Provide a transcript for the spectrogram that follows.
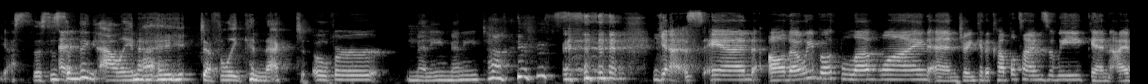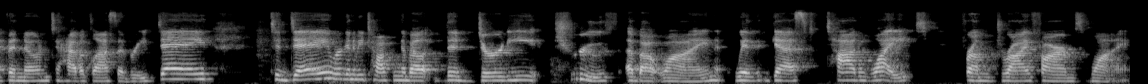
Yes, this is something Ali and I definitely connect over many, many times. yes. And although we both love wine and drink it a couple times a week, and I've been known to have a glass every day, today we're going to be talking about the dirty truth about wine with guest Todd White from Dry Farms Wine.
